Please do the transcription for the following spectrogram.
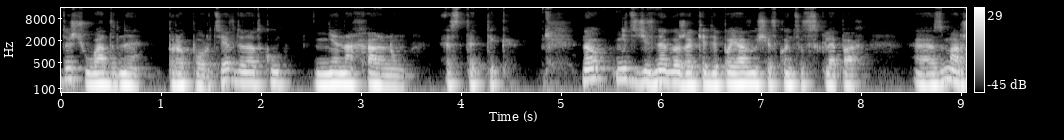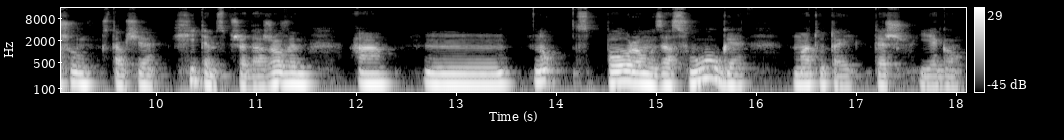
dość ładne proporcje, w dodatku nienachalną estetykę. No, nic dziwnego, że kiedy pojawił się w końcu w sklepach e, z marszu, stał się hitem sprzedażowym, a mm, no, sporą zasługę ma tutaj też jego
